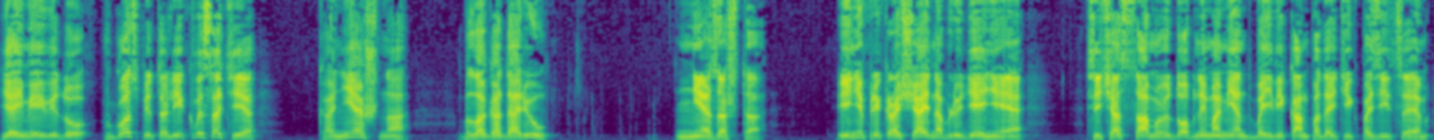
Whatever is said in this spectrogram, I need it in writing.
Я имею в виду в госпитале и к высоте. Конечно, благодарю. Не за что. И не прекращай наблюдение. Сейчас самый удобный момент боевикам подойти к позициям.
